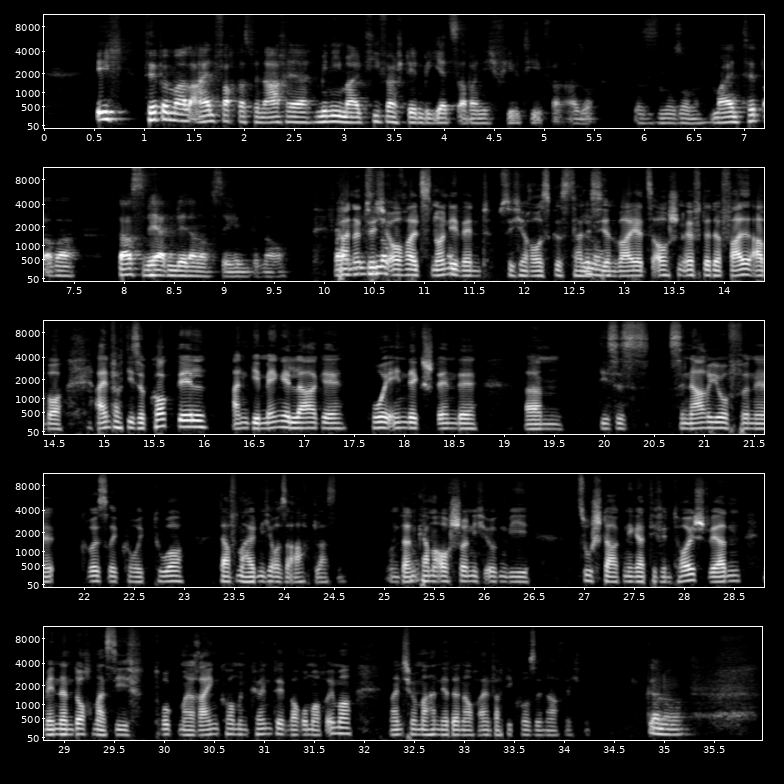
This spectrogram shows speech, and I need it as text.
Ich tippe mal einfach, dass wir nachher minimal tiefer stehen wie jetzt, aber nicht viel tiefer. Also das ist nur so mein Tipp, aber Das werden wir dann noch sehen, genau. Kann natürlich auch als Non-Event sich herauskristallisieren, genau. war jetzt auch schon öfter der Fall, aber einfach dieser Cocktail an Gemengelage, hohe Indexstände, ähm, dieses Szenario für eine größere Korrektur darf man halt nicht außer Acht lassen. Und dann kann man auch schon nicht irgendwie zu stark negativ enttäuscht werden, wenn dann doch massiv Druck mal reinkommen könnte, warum auch immer. Manchmal machen ja dann auch einfach die Kurse Nachrichten. Genau.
